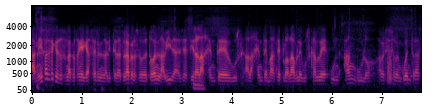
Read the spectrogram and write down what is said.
A mí me parece que eso es una cosa que hay que hacer en la literatura, pero sobre todo en la vida. Es decir, a Mm. la gente bus- a la gente más deplorable buscarle un ángulo, a ver si se lo encuentras,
